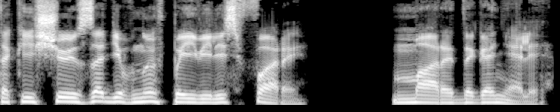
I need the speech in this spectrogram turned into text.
так еще и сзади вновь появились фары. Мары догоняли.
